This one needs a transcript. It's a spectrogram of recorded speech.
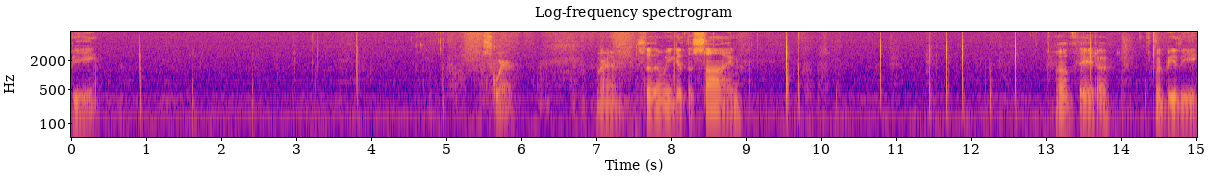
v squared. All right, so then we get the sine of theta would be the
